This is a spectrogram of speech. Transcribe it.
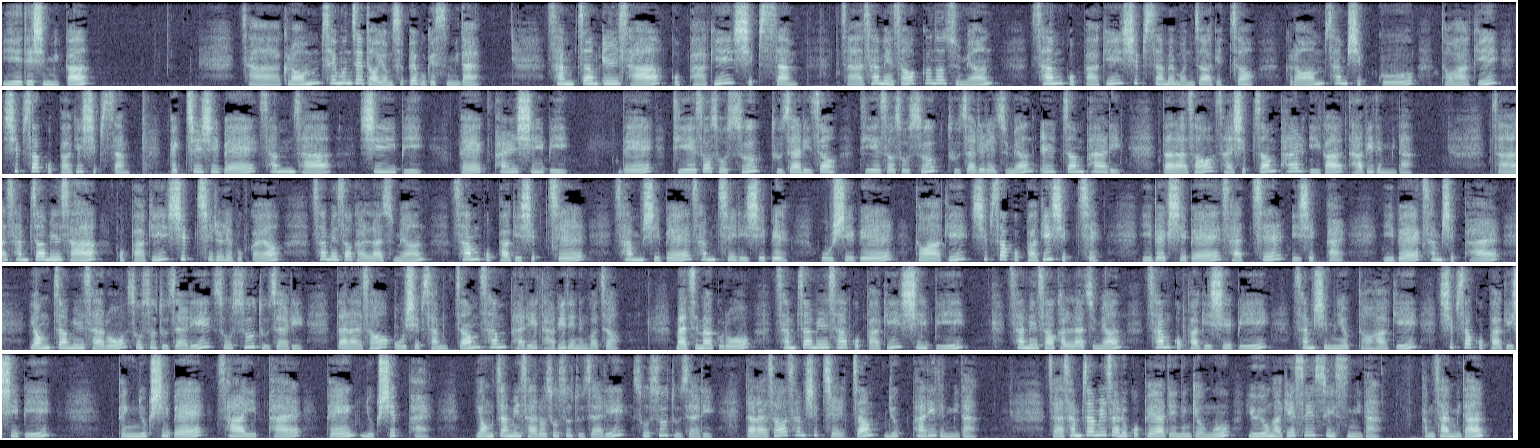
이해되십니까? 자, 그럼 세 문제 더 연습해 보겠습니다. 3.14 곱하기 13. 자, 3에서 끊어주면 3 곱하기 13을 먼저 하겠죠. 그럼 39 더하기 14 곱하기 13. 170에 3, 4, 12. 182. 네, 뒤에서 소수 두 자리죠. 뒤에서 소수 두 자리를 해주면 1.82. 따라서 40.82가 답이 됩니다. 자, 3.14 곱하기 17을 해볼까요? 3에서 갈라주면 3 곱하기 17, 30에 37, 21, 51 더하기 14 곱하기 17, 210에 47, 28, 238, 0.14로 소수 두 자리, 소수 두 자리. 따라서 53.38이 답이 되는 거죠. 마지막으로 3.14 곱하기 12, 3에서 갈라주면 3 곱하기 12, 36 더하기 14 곱하기 12, 160에 428, 168. 0.14로 소수 두 자리, 소수 두 자리. 따라서 37.68이 됩니다. 자, 3.14를 곱해야 되는 경우 유용하게 쓰일 수 있습니다. 감사합니다.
